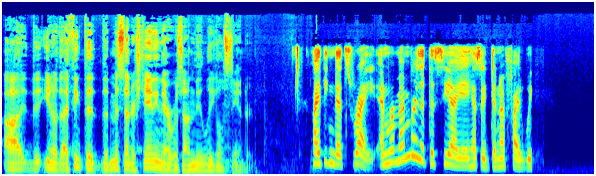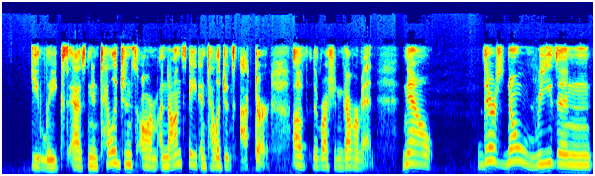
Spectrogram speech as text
Uh, the, you know, I think the, the misunderstanding there was on the legal standard. I think that's right. And remember that the CIA has identified WikiLeaks as an intelligence arm, a non state intelligence actor of the Russian government. Now, there's no reason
